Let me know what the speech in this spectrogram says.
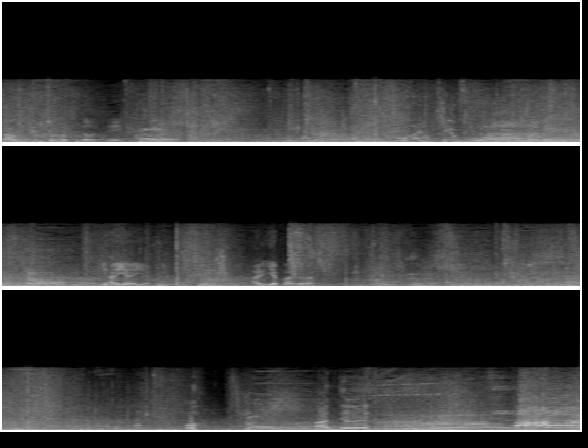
나 엄청 버틴다 근데 야 야야야 알리야 빠져라 어 안돼 아,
